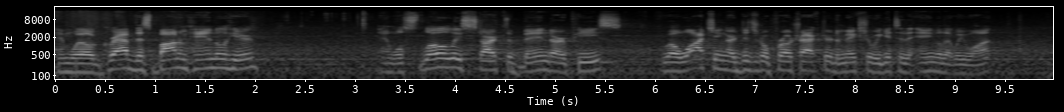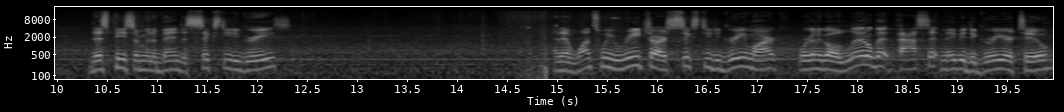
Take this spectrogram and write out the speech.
and we'll grab this bottom handle here and we'll slowly start to bend our piece while watching our digital protractor to make sure we get to the angle that we want. This piece I'm gonna bend to 60 degrees. And then once we reach our 60 degree mark, we're gonna go a little bit past it, maybe a degree or two,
